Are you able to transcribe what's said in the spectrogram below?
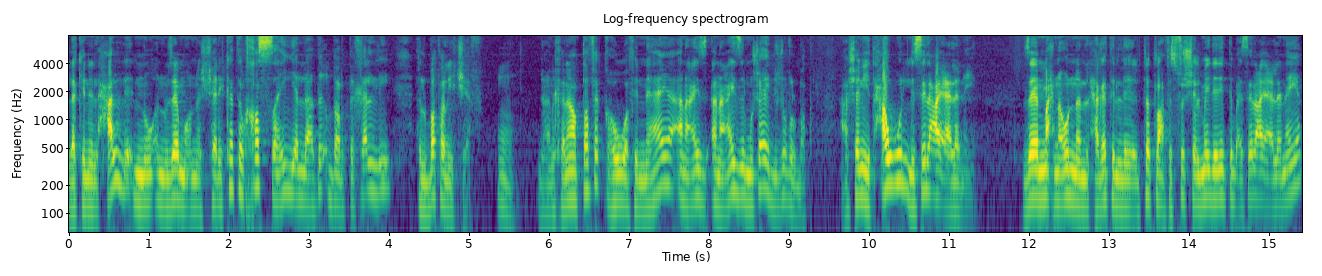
لكن الحل انه إنه زي ما قلنا الشركات الخاصة هي اللي هتقدر تخلي البطل يتشاف. يعني خلينا نتفق هو في النهاية أنا عايز أنا عايز المشاهد يشوف البطل عشان يتحول لسلعة إعلانية. زي ما إحنا قلنا إن الحاجات اللي بتطلع في ال social media دي بتبقى سلعة إعلانية.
